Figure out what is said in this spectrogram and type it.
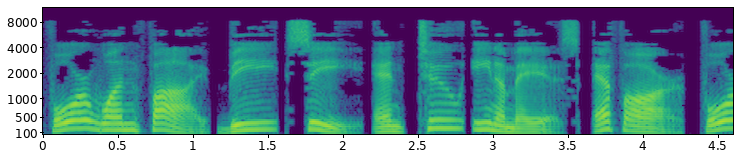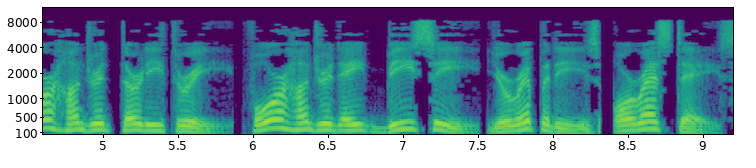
415 B C and 2 Oenomaus, Fr. 433, 408 BC Euripides, Orestes,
